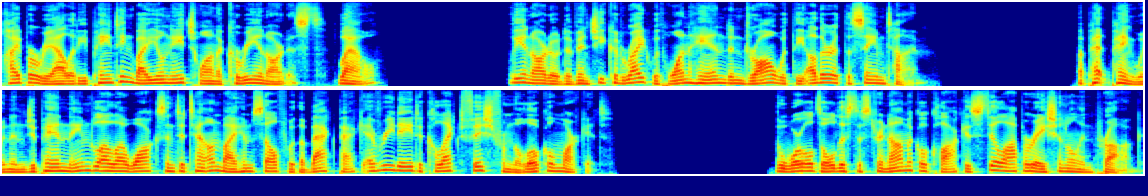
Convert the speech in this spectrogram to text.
Hyper-reality painting by Yoon H-won, a Korean artist. Wow! Leonardo da Vinci could write with one hand and draw with the other at the same time. A pet penguin in Japan named Lala walks into town by himself with a backpack every day to collect fish from the local market. The world's oldest astronomical clock is still operational in Prague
